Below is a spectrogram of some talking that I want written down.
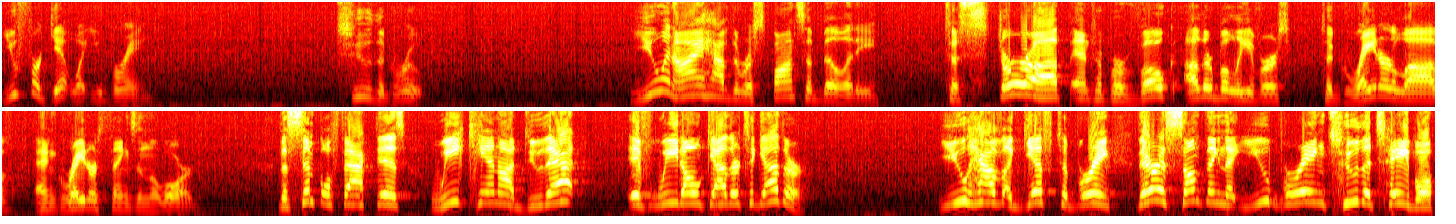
you forget what you bring to the group. You and I have the responsibility to stir up and to provoke other believers to greater love and greater things in the Lord. The simple fact is, we cannot do that if we don't gather together. You have a gift to bring. There is something that you bring to the table,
